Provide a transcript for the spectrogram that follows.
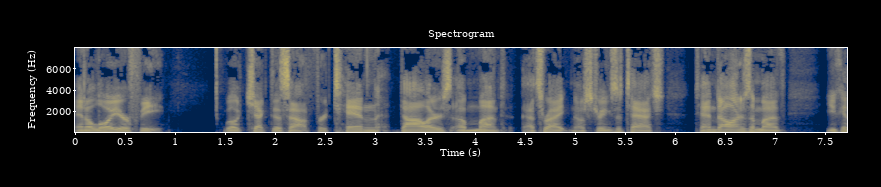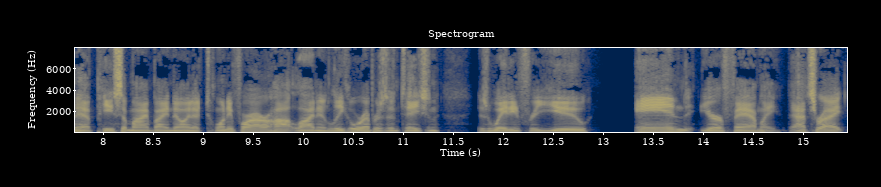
and a lawyer fee? Well, check this out. For $10 a month, that's right, no strings attached, $10 a month, you can have peace of mind by knowing a 24 hour hotline and legal representation is waiting for you and your family. That's right.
